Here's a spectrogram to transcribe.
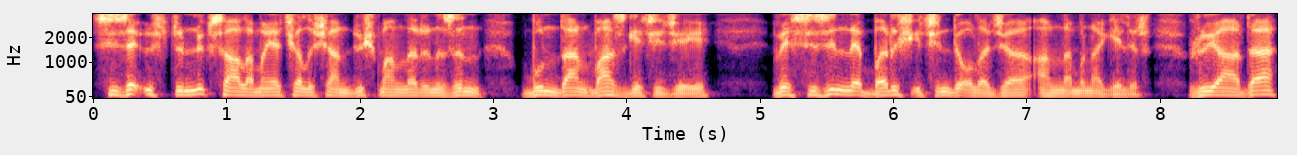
size üstünlük sağlamaya çalışan düşmanlarınızın bundan vazgeçeceği ve sizinle barış içinde olacağı anlamına gelir. Rüyada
